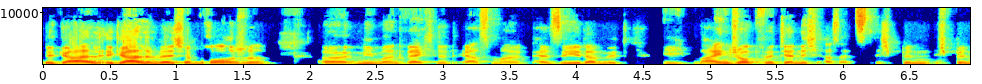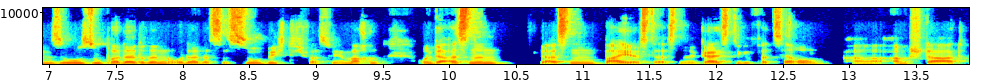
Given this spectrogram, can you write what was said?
egal, egal in welcher Branche, äh, niemand rechnet erstmal per se damit, ich, mein Job wird ja nicht ersetzt. Ich bin, ich bin so super da drin oder das ist so wichtig, was wir hier machen. Und da ist ein, da ist ein Bias, da ist eine geistige Verzerrung äh, am Start,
